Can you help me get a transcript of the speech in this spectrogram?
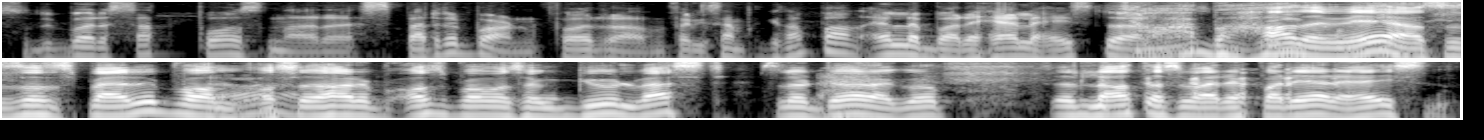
Så du bare setter på sånn her eh, sperrebånd foran f.eks. For knappene, eller bare hele heisdøren. Ja, bare ha det ved, altså. Sånn sperrebånd, ja. og så har du også på meg sånn gul vest, så når døra går opp, så later jeg som jeg reparerer heisen.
